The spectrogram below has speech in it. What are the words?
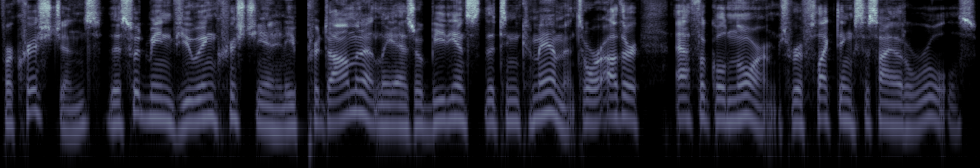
For Christians, this would mean viewing Christianity predominantly as obedience to the Ten Commandments or other ethical norms reflecting societal rules.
